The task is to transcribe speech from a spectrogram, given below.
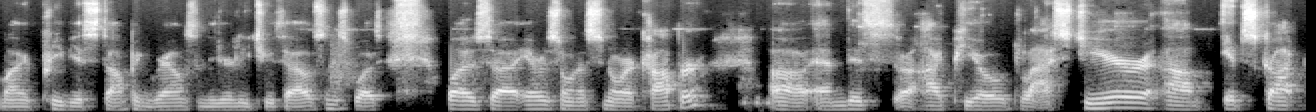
my previous stomping grounds in the early 2000s was was uh, Arizona Sonora Copper, uh, and this uh, IPO'd last year. Um, it's got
